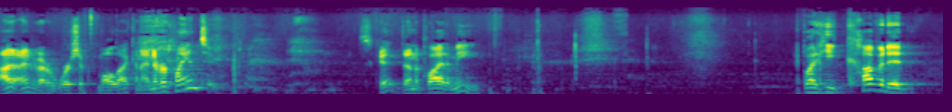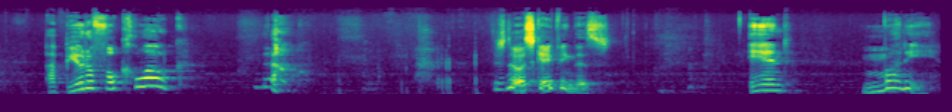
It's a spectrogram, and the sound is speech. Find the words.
I, I never worshipped Molech, and I never planned to. It's good. Doesn't apply to me but he coveted a beautiful cloak. No. There's no escaping this. And money.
